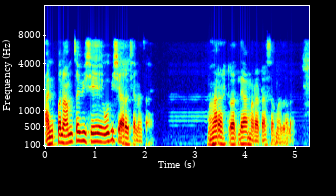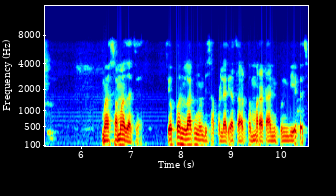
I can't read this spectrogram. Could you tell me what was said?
आणि पण आमचा विषय ओबीसी आरक्षणाचा आहे. महाराष्ट्रातल्या मराठा समाजाला समाजाच्या चोपन्न लाख नोंदी सापडल्यात याचा अर्थ मराठा आणि कुणबी एकच.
